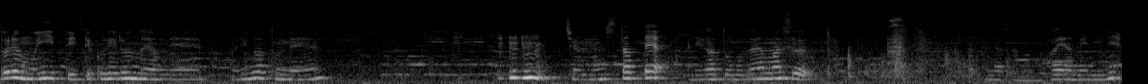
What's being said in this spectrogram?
どれもいいって言ってくれるんだよね。ありがとね。注文したって。ありがとうございます。皆様もお早めにね。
